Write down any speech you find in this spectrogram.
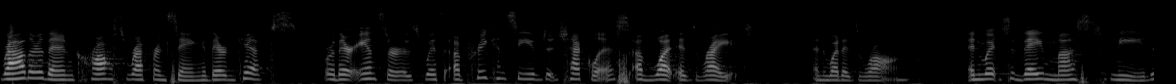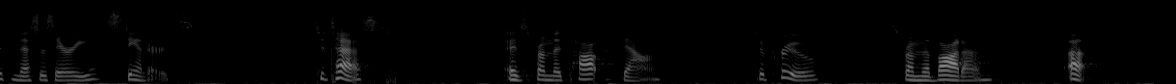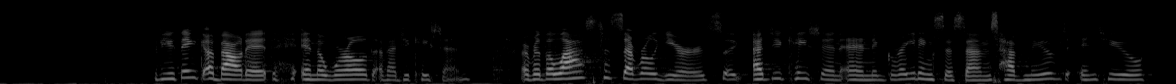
rather than cross referencing their gifts or their answers with a preconceived checklist of what is right and what is wrong, in which they must need necessary standards. To test is from the top down, to prove is from the bottom up. If you think about it in the world of education, over the last several years, education and grading systems have moved into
